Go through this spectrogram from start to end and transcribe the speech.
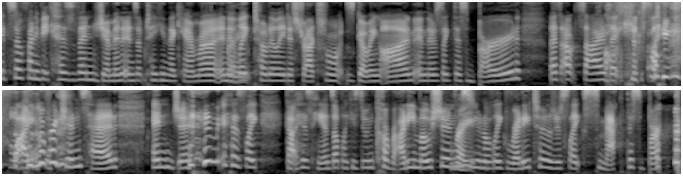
it's so funny because then Jimin ends up taking the camera and it like totally distracts from what's going on. And there's like this bird that's Oh, outside that keeps like flying over Jin's head. And Jin has like got his hands up like he's doing karate motions, Right. you know, like ready to just like smack this bird.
